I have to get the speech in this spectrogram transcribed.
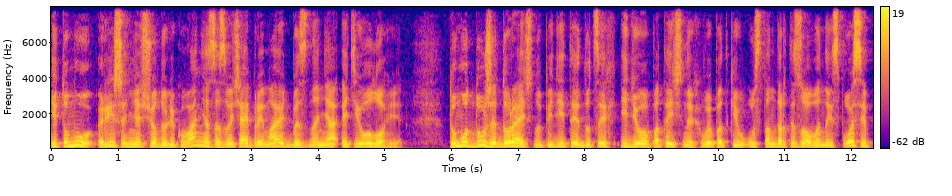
і тому рішення щодо лікування зазвичай приймають без знання етіології. Тому дуже доречно підійти до цих ідіопатичних випадків у стандартизований спосіб,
